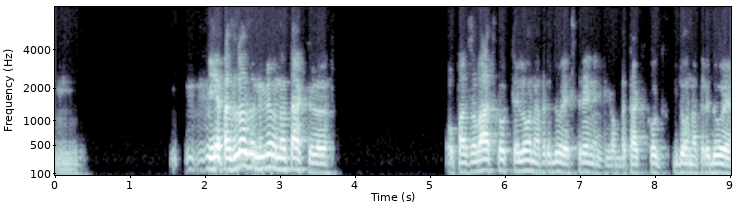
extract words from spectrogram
Mm. Mi je pa zelo zanimivo no, tako opazovati, kako telo napreduje s treningom, pa tako, kako kdo napreduje.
